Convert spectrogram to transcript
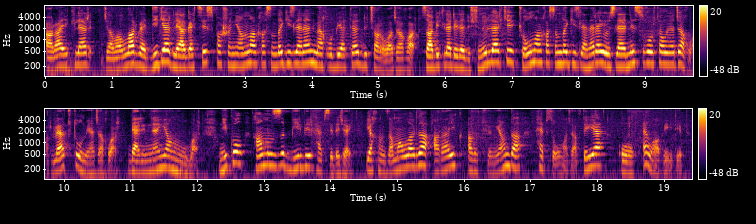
Arayiklər, Cəlallar və digər ləyaqətsiz Paşinyanın arxasında gizlənən məğlubiyyətə düçar olacaqlar var. Zabitlər elə düşünürlər ki, kolun arxasında gizlənərək özlərini sığortalayacaqlar və tutulmayacaqlar. Dərindən yanılırlar. Nikol hamınızı bir-bir həbs edəcək. Yaxın zamanlarda Arayik Arutyunyan da həbs olunacaq deyə o əlavə edib.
